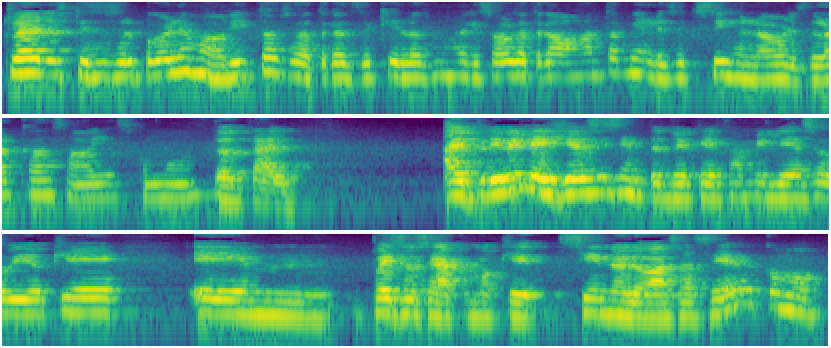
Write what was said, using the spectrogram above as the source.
Claro, es que ese es el problema ahorita, o sea, tras de que las mujeres ahora trabajan también les exigen labores de la casa y es como... Total. Hay privilegios y siento yo que hay familias, obvio que, em, pues, o sea, como que si no lo vas a hacer, como,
